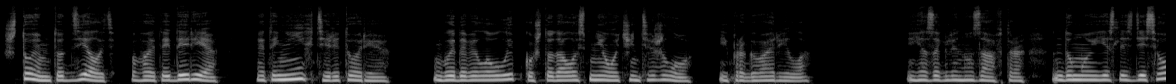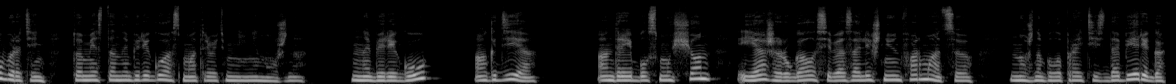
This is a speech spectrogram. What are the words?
Что им тут делать в этой дыре? Это не их территория. Выдавила улыбку, что далось мне очень тяжело, и проговорила. Я загляну завтра. Думаю, если здесь оборотень, то место на берегу осматривать мне не нужно. На берегу? А где? Андрей был смущен, и я же ругала себя за лишнюю информацию. Нужно было пройтись до берега,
